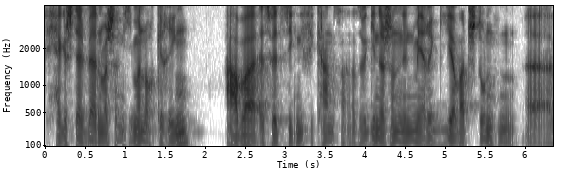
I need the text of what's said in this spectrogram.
hergestellt werden wahrscheinlich immer noch gering aber es wird signifikant sein. Also wir gehen da schon in mehrere Gigawattstunden äh,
